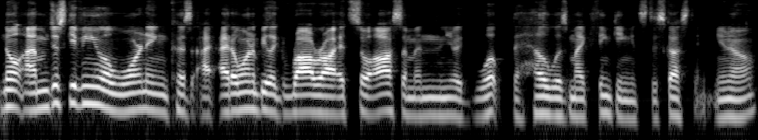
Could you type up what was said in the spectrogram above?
No, I'm just giving you a warning because I, I don't want to be like rah rah, it's so awesome, and then you're like, what the hell was Mike thinking? It's disgusting, you know.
